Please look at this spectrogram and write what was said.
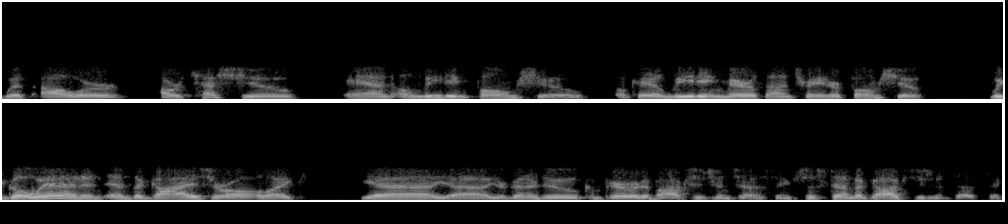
with our our test shoe and a leading foam shoe, okay, a leading marathon trainer foam shoe. We go in, and, and the guys are all like, yeah, yeah, you're going to do comparative oxygen testing, systemic oxygen testing.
